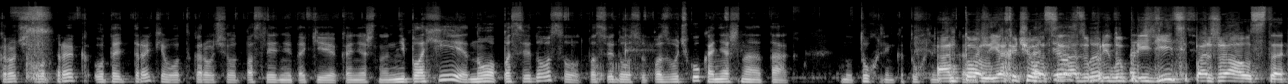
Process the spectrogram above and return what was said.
Короче, вот трек, вот эти треки, вот, короче, вот последние такие, конечно, неплохие, но по свидосу, по свидосу, по звучку, конечно, так. Ну, тухленько, тухленько. Антон, короче. я хочу вас Хотелось сразу бы предупредить, уточнить. пожалуйста.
